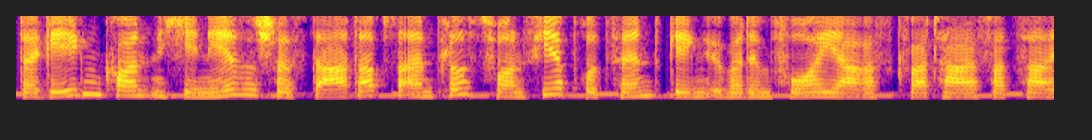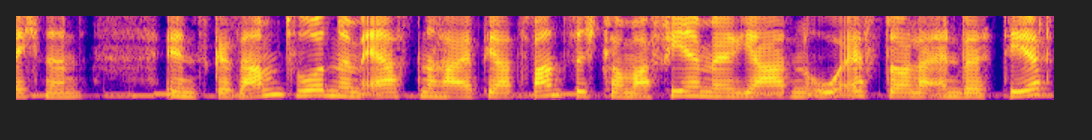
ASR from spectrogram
Dagegen konnten chinesische Startups ein Plus von 4 Prozent gegenüber dem Vorjahresquartal verzeichnen. Insgesamt wurden im ersten Halbjahr 20,4 Milliarden US-Dollar investiert.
